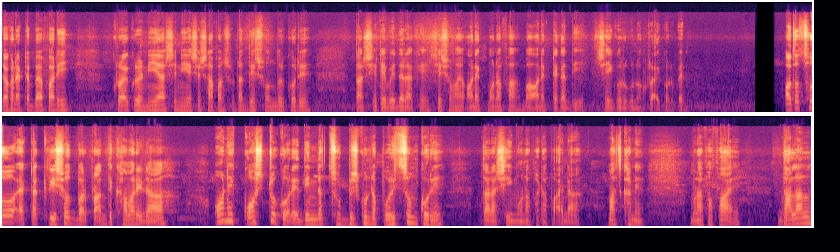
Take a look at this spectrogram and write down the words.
যখন একটা ব্যাপারী ক্রয় করে নিয়ে আসে, নিয়ে এসে সাবান, সুটা দিয়ে সুন্দর করে তার সেটে বেঁধে রাখে, সে সময় অনেক মুনাফা বা অনেক টাকা দিয়ে সেই গরুগুলো ক্রয় করবেন। অথচ একটা কৃষক বা প্রান্তিক খামারিরা অনেক কষ্ট করে দিনরাত চব্বিশ ঘণ্টা পরিশ্রম করে তারা সেই মুনাফাটা পায় না। মাঝখানে মুনাফা পায় দালাল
